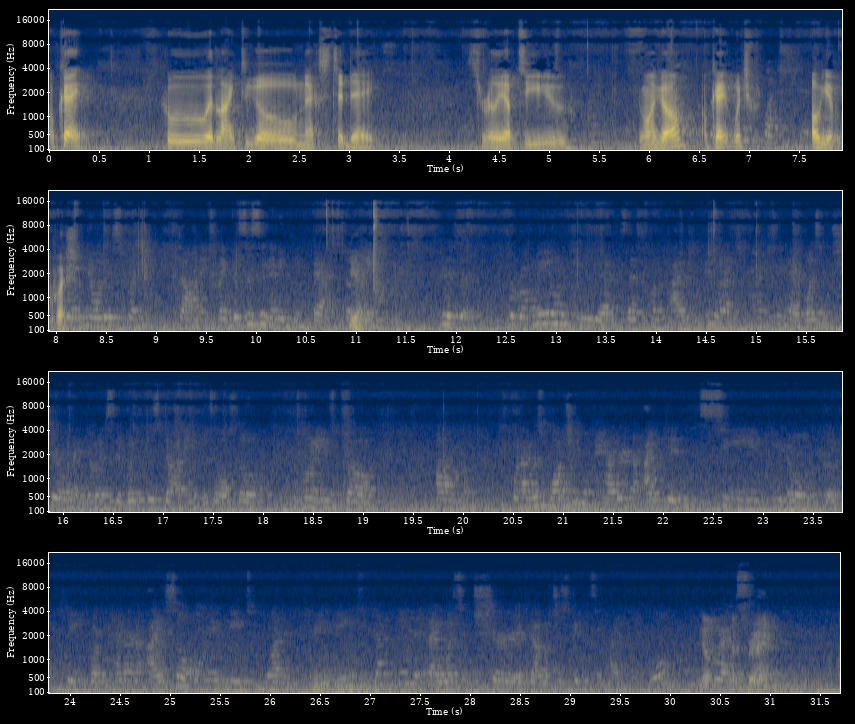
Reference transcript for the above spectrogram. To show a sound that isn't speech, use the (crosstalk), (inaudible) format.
Okay. Who would like to go next today? It's really up to you. You want to go? Okay. Which? Question. Oh, you have a question. I noticed when Donnie, like, this isn't anything bad, but Yeah. like, because for Romeo and Juliet, 'cause that's what I would do when I was practicing, I wasn't sure when I noticed it wasn't just Donnie, it was also Tony as well. Um, when I was watching the pattern, I didn't see, you know, the complete one pattern. I saw only beats one and three conducted, and I wasn't sure if that was just because of my where I'm that's right.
